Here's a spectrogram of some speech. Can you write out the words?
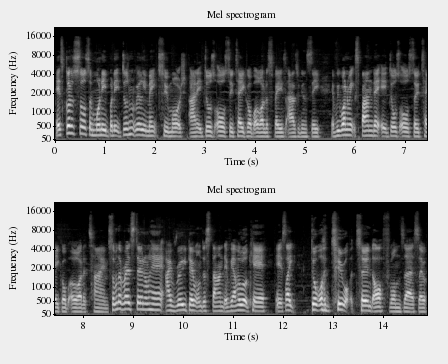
it's got a source of money, but it doesn't really make too much. And it does also take up a lot of space, as you can see. If we want to expand it, it does also take up a lot of time. Some of the redstone on here, I really don't understand. If we have a look here, it's like double two turned off ones there so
